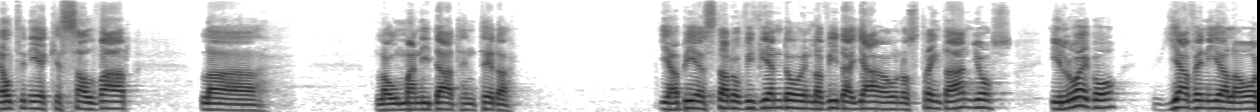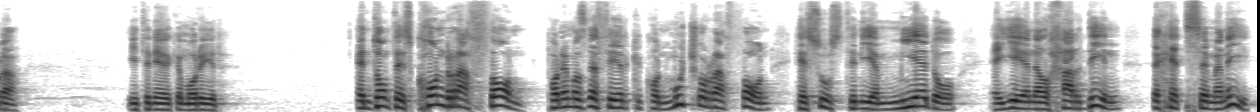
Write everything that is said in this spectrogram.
Él tenía que salvar la, la humanidad entera. Y había estado viviendo en la vida ya unos 30 años y luego ya venía la hora y tenía que morir. Entonces, con razón, podemos decir que con mucha razón Jesús tenía miedo allí en el jardín de Getsemaní.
